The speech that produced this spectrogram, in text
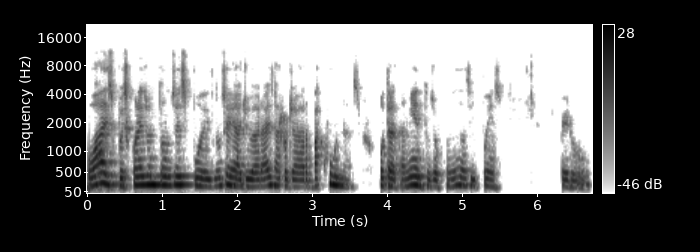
O ah, después con eso entonces puedes, no sé, ayudar a desarrollar vacunas o tratamientos o cosas así, pues pero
